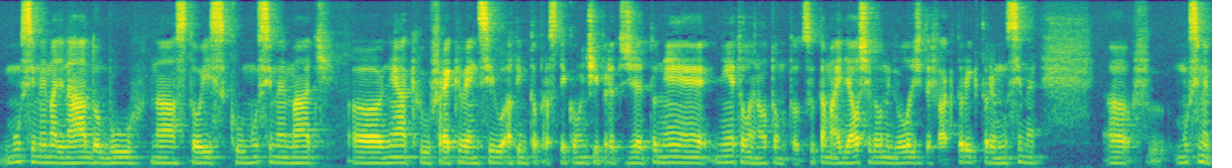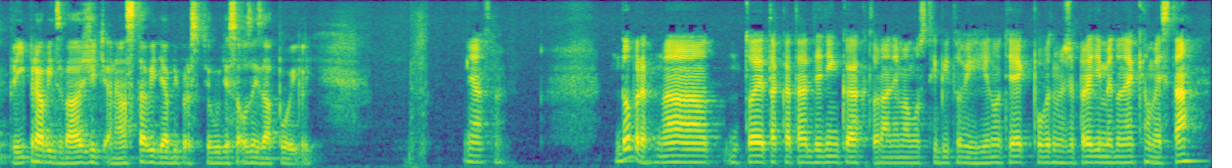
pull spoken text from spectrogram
musíme mať nádobu na stoisku, musíme mať uh, nejakú frekvenciu a tým to proste končí, pretože to nie je, nie je to len o tom. To sú tam aj ďalšie veľmi dôležité faktory, ktoré musíme, musíme pripraviť, zvážiť a nastaviť, aby proste ľudia sa ozaj zapojili. Jasné. Dobre, a to je taká tá dedinka, ktorá nemá moc tých bytových jednotiek. Povedzme, že prejdeme do nejakého mesta,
